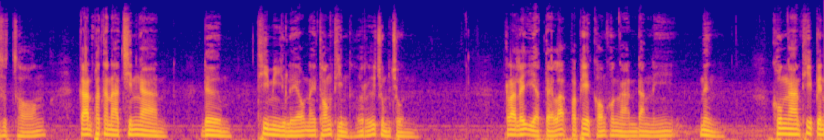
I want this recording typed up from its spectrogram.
4.2 การพัฒนาชิ้นงานเดิมที่มีอยู่แล้วในท้องถิ่นหรือชุมชน รายละเอียดแต่ละประเภทของโครงงานดังนี้ 1. โครงงานที่เป็น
